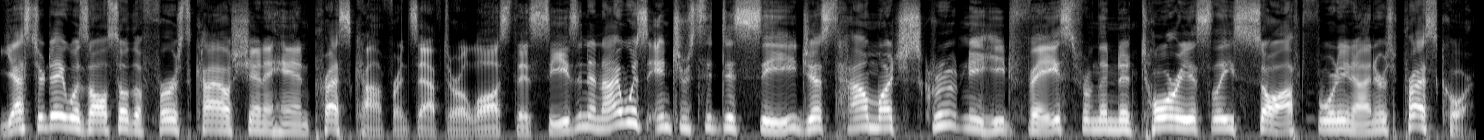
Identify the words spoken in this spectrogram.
Yesterday was also the first Kyle Shanahan press conference after a loss this season, and I was interested to see just how much scrutiny he'd face from the notoriously soft 49ers press corps.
